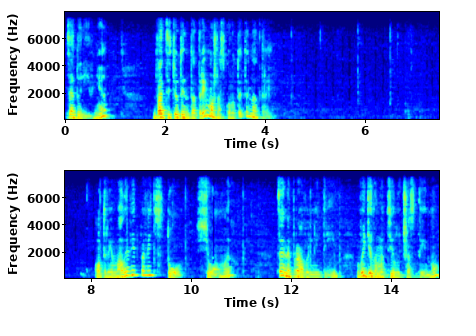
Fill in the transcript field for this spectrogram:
Це дорівнює. 21 та 3 можна скоротити на 3. Отримали відповідь 100 сьомих. Це неправильний дріб. Виділимо цілу частину.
